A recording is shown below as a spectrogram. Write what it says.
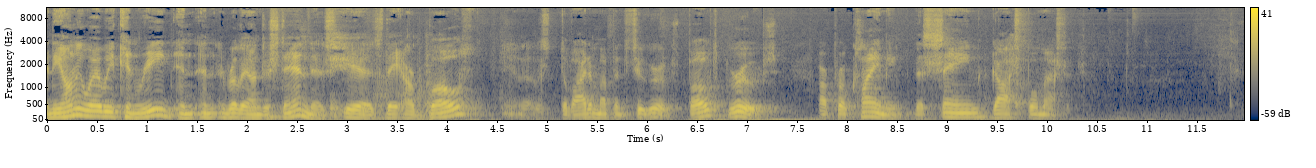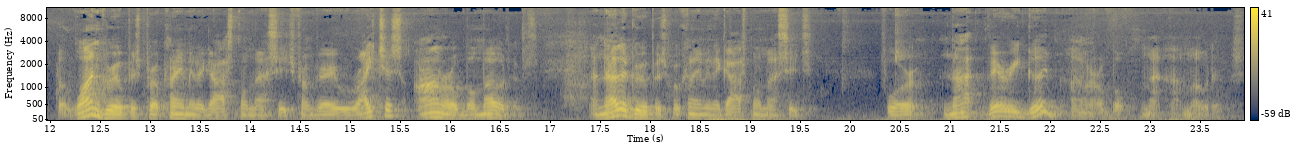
And the only way we can read and, and really understand this is they are both, you know, let's divide them up into two groups. Both groups are proclaiming the same gospel message. But one group is proclaiming the gospel message from very righteous, honorable motives. Another group is proclaiming the gospel message for not very good, honorable uh, motives.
